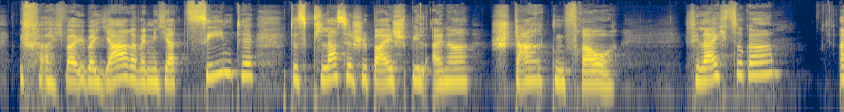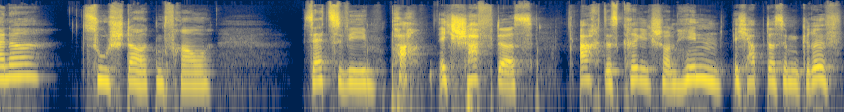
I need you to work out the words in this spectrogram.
ich war über Jahre, wenn nicht Jahrzehnte, das klassische Beispiel einer starken Frau. Vielleicht sogar einer zu starken Frau. Sätze wie, pah, ich schaff das. Ach, das kriege ich schon hin. Ich hab das im Griff.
